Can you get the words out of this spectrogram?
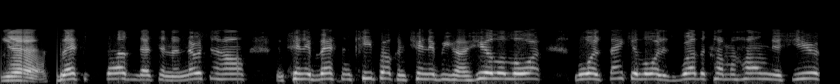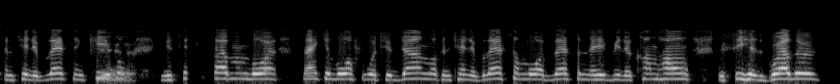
Yes. Bless his cousin that's in the nursing home. Continue to bless and keep her. Continue to be her healer, Lord. Lord, thank you, Lord. His brother coming home this year. Continue to bless and keep him. Yes. You take cover him, Lord. Thank you, Lord, for what you've done. Lord, continue to bless him, Lord. Bless him that he'd be to come home to see his brother,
